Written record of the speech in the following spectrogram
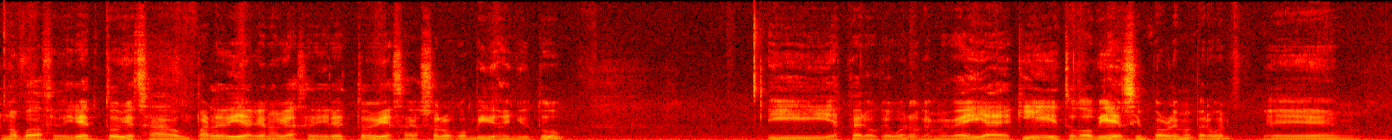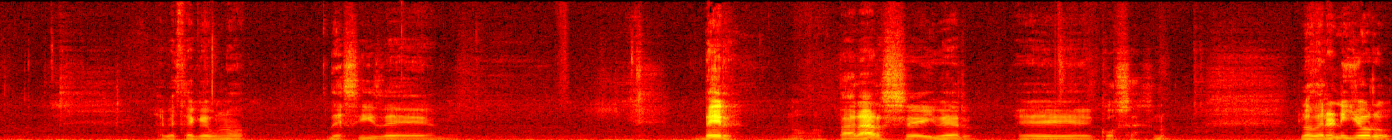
no puedo hacer directo, voy a estar un par de días que no voy a hacer directo, voy a solo con vídeos en YouTube. Y espero que bueno, que me veáis aquí, todo bien, sin problema, pero bueno. Eh, hay veces que uno decide ver, ¿no? pararse y ver eh, cosas, ¿no? Lo de Reni Lloro,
